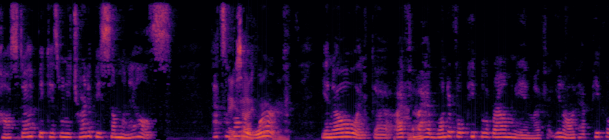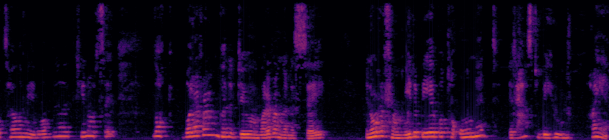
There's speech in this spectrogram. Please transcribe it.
Costa, because when you try to be someone else, that's a exactly, lot of work. Yeah you know, and uh, I've, mm-hmm. I have wonderful people around me, and I've, you know, I have people telling me, well, you know, say, look, whatever I'm going to do and whatever I'm going to say, in order for me to be able to own it, it has to be who I am.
